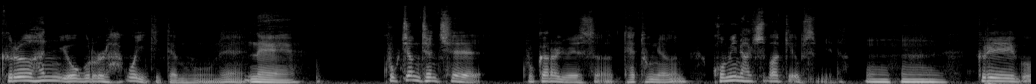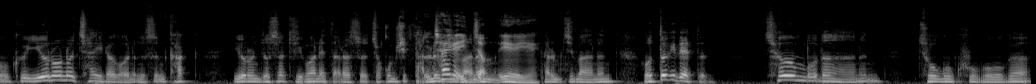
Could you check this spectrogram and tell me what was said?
그러한 요구를 하고 있기 때문에 네. 국정 전체 국가를 위해서 대통령은 고민할 수밖에 없습니다. 음흠. 그리고 그 여론의 차이라고 하는 것은 각 여론조사 기관에 따라서 조금씩 다르지만은 예, 예. 다르지만은 어떻게 됐든 처음보다는 조국 후보가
